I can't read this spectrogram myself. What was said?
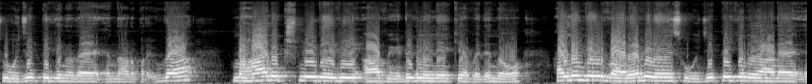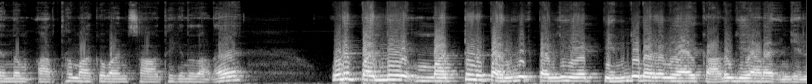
സൂചിപ്പിക്കുന്നത് എന്നാണ് പറയുക. മഹാലക്ഷ്മി ദേവി ആ വീടുകളിലേക്ക് വരുന്നു. അല്ലെങ്കിൽ വരവിനെ സൂചിപ്പിക്കുന്നതാണ് എന്നും അർത്ഥമാക്കുവാൻ സാധിക്കുന്നതാണ്. ഒരു പല്ലി മറ്റൊരു പല്ലി പല്ലിയെ പിന്തുടരുന്നതായി കാണുകയാണ് എങ്കിൽ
